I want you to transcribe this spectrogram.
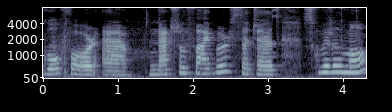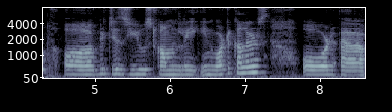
go for uh, natural fibers such as squirrel mop or which is used commonly in watercolors or uh,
